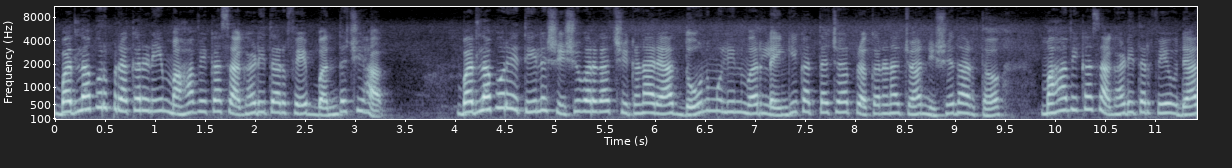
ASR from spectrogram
बदलापूर प्रकरणी महाविकास आघाडीतर्फे बंदची हाक. बदलापूर येथील शिशुवर्गात शिकणाऱ्या दोन मुलींवर लैंगिक अत्याचार प्रकरणाच्या निषेधार्थ महाविकास आघाडीतर्फे उद्या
